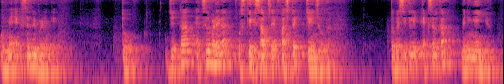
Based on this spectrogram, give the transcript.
उनमें एक्सेल भी बढ़ेंगे। तो जितना एक्सेल बढ़ेगा, उसके हिसाब से फास्टैग चेंज होगा। तो बेसिकली एक्सेल का मीनिंग यही है।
